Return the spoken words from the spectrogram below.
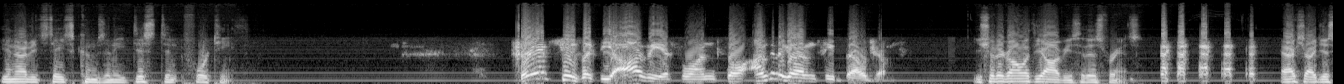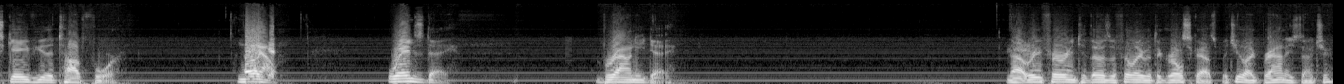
the United States comes in a distant 14th. France seems like the obvious one, so I'm going to go ahead and see Belgium. You should have gone with the obvious. It is France. Actually, I just gave you the top four. Now, Okay. Wednesday, Brownie Day. Not referring to those affiliated with the Girl Scouts, but you like brownies, don't you?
